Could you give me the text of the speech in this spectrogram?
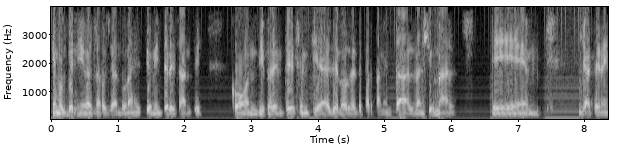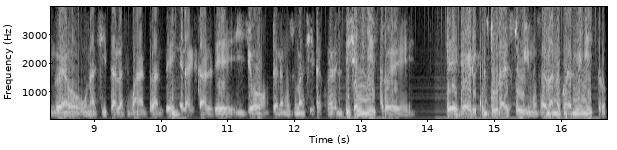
hemos venido desarrollando una gestión interesante con diferentes entidades del orden departamental, nacional. Eh, ya tengo una cita la semana entrante, el alcalde y yo tenemos una cita con el viceministro de, Agricultura, estuvimos hablando con el ministro,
